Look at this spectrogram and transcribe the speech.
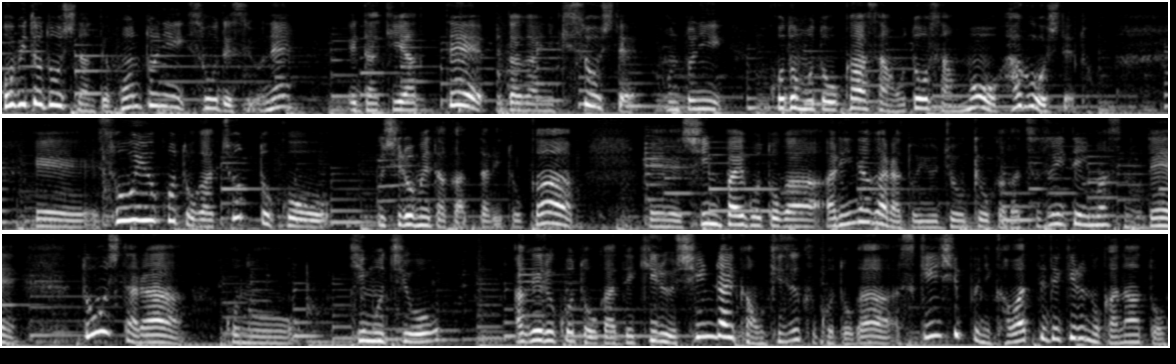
恋人同士なんて本当にそうですよね。抱き合ってお互いにキスをして本当に子供とお母さんお父さんもハグをしてと。えー、そういうことがちょっとこう後ろめたかったりとか、えー、心配事がありながらという状況下が続いていますのでどうしたらこの気持ちを上げることができる信頼感を築くことがスキンシップに代わってできるのかなと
